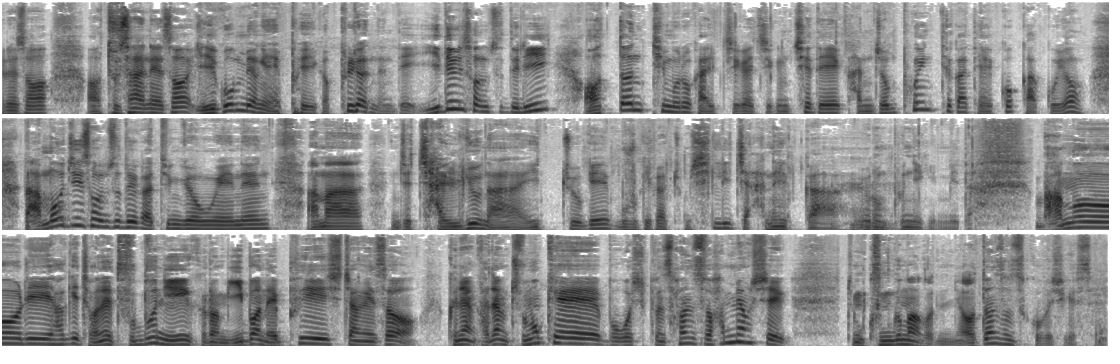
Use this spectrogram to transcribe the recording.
그래서 어, 두산에서 7명의 FA가 풀렸는데 이들 선수들이 어떤 팀으로 갈지가 지금 지금 최대의 관전 포인트가 될 것 같고요. 나머지 선수들 같은 경우에는 아마 이제 잔류나 이쪽에 무게가 좀 실리지 않을까 이런 음. 분위기입니다. 마무리하기 전에 두 분이 그럼 이번 FA 시장에서 그냥 가장 주목해 보고 싶은 선수 한 명씩 좀 궁금하거든요. 어떤 선수 꼽으시겠어요?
